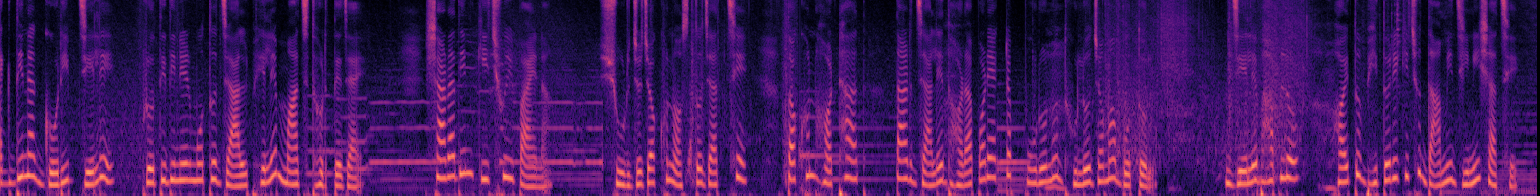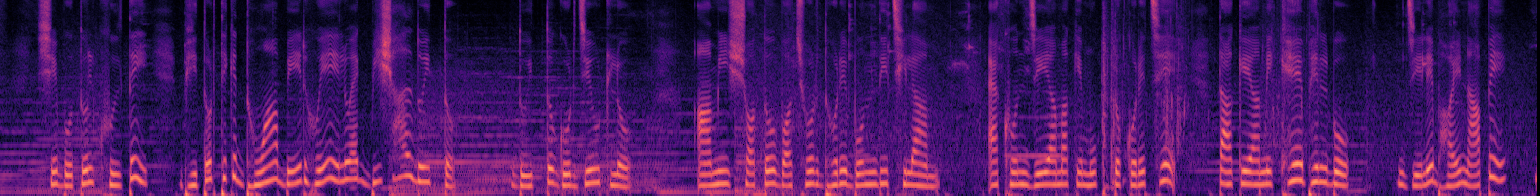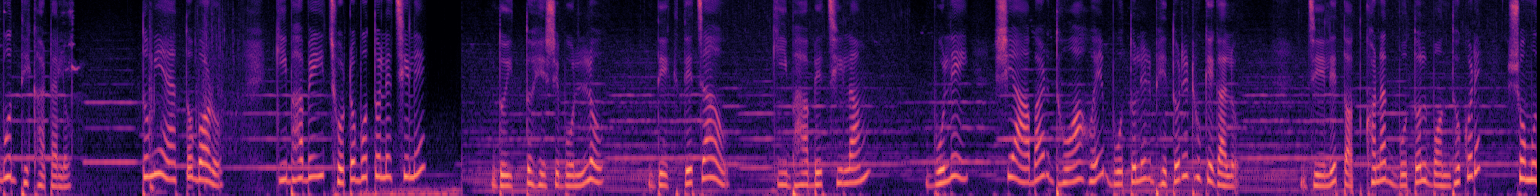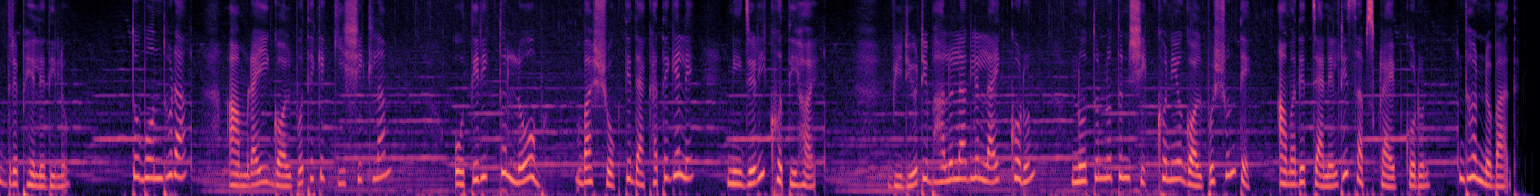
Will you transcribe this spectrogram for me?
একদিন এক গরিব জেলে প্রতিদিনের মতো জাল ফেলে মাছ ধরতে যায়। সারাদিন কিছুই পায় না। সূর্য যখন অস্ত যাচ্ছে, তখন হঠাৎ তার জালে ধরা পড়ে একটা পুরনো ধুলো জমা বোতল। জেলে ভাবল, হয়তো ভিতরে কিছু দামি জিনিস আছে। সে বোতল খুলতেই ভিতর থেকে ধোঁয়া বের হয়ে এলো এক বিশাল দৈত্য। দৈত্য গর্জে উঠল আমি শত বছর ধরে বন্দি ছিলাম। এখন যে আমাকে মুক্ত করেছে, তাকে আমি খেয়ে ফেলব। জেলে ভয় না পেয়ে বুদ্ধি খাটালো। তুমি এত বড়, কিভাবেই ছোট বোতলে ছিলে? দৈত্য হেসে বলল, দেখতে চাও কীভাবে ছিলাম? বলেই সে আবার ধোঁয়া হয়ে বোতলের ভেতরে ঢুকে গেল। জেলে তৎক্ষণাৎ বোতল বন্ধ করে সমুদ্রে ফেলে দিল। তো বন্ধুরা, আমরা এই গল্প থেকে কি শিখলাম? অতিরিক্ত লোভ বা শক্তি দেখাতে গেলে নিজেরই ক্ষতি হয়। ভিডিওটি ভালো লাগলে লাইক করুন। নতুন নতুন শিক্ষণীয় গল্প শুনতে আমাদের চ্যানেলটি সাবস্ক্রাইব করুন। ধন্যবাদ।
